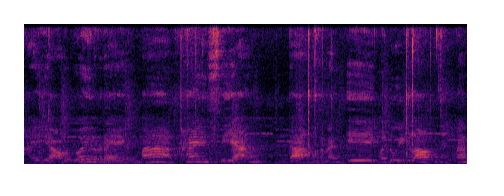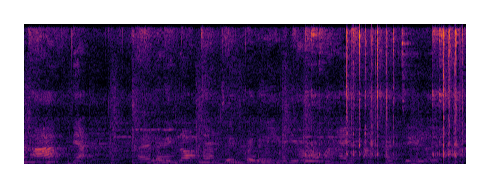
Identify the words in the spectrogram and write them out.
เขย่าด้วยแรงมากให้เสียงดังนั่นเองมาดูอีกรอบนึงนะคะเนี่ยใช้ดูอีกรอบนะคุณครูมีวิดีโอมาให้ฟังชัดเจนเลยค่ะ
